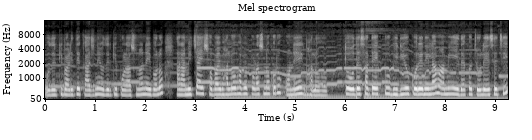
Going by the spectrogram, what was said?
ওদের কি বাড়িতে কাজ নেই? ওদের কি পড়াশোনা নেই বলো? আর আমি চাই সবাই ভালোভাবে পড়াশোনা করুক, অনেক ভালো হোক। তো ওদের সাথে একটু ভিডিও করে নিলাম। আমি এই দেখো চলে এসেছি।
